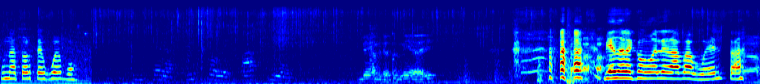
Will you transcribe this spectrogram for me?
una torta de huevo. Bien entretenida ahí. Viéndole cómo le daba vuelta. Ajá.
